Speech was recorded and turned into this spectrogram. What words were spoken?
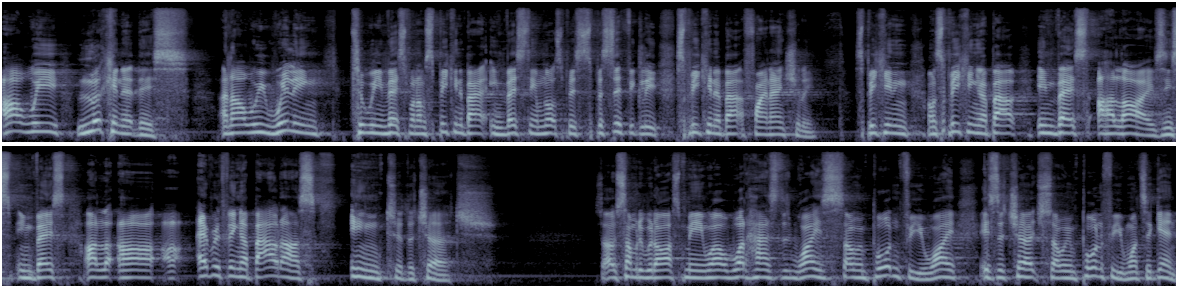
Are we looking at this? And are we willing to invest? When I'm speaking about investing, I'm not spe- specifically speaking about financially. Speaking, I'm speaking about invest our lives, invest our, our, our, everything about us into the church. So somebody would ask me, well, what has the, why is so important for you? Why is the church so important for you? Once again,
